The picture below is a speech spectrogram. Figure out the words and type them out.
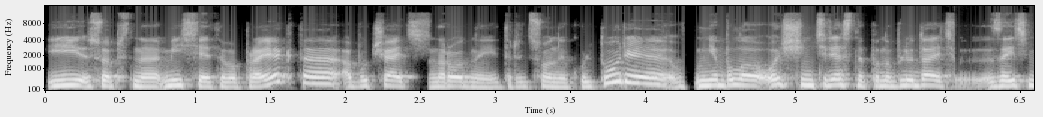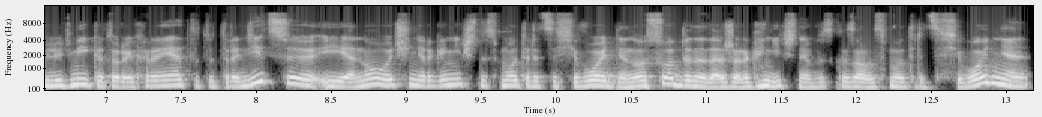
И, собственно, миссия этого проекта — обучать народной и традиционной культуре. Мне было очень интересно понаблюдать за этими людьми, которые хранят эту традицию, и оно очень органично смотрится сегодня, но особенно даже органично, я бы сказала, смотрится сегодня.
